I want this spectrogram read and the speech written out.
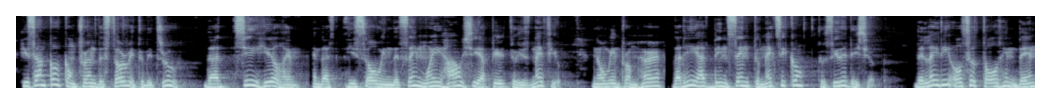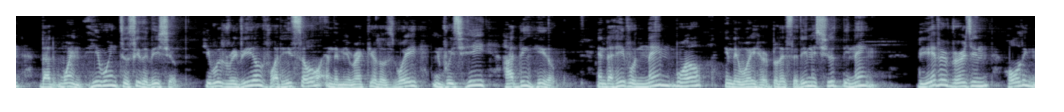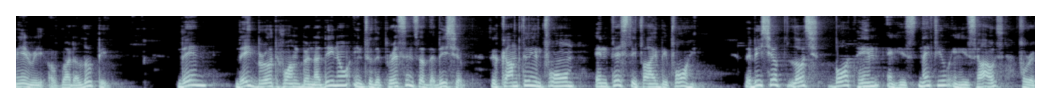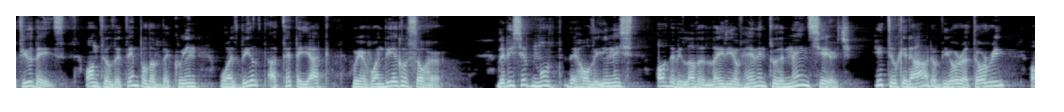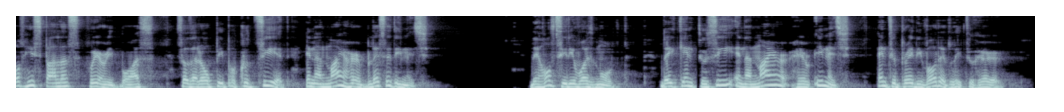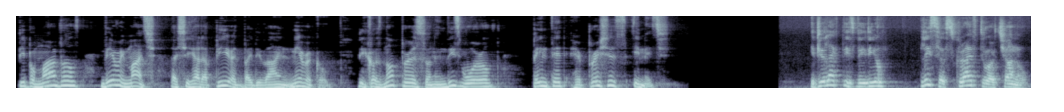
His uncle confirmed the story to be true, that she healed him and that he saw in the same way how she appeared to his nephew, knowing from her that he had been sent to Mexico to see the bishop. The lady also told him then that when he went to see the bishop, he would reveal what he saw and the miraculous way in which he had been healed, and that he would name well in the way her blessed image should be named, the ever Virgin Holy Mary of Guadalupe. Then they brought Juan Bernardino into the presence of the bishop to come to inform and testify before him. The bishop lodged both him and his nephew in his house for a few days until the temple of the queen was built at Tepeyac, where Juan Diego saw her. The bishop moved the holy image of the beloved Lady of Heaven to the main church. He took it out of the oratory of his palace where it was, so that all people could see it and admire her blessed image. The whole city was moved. They came to see and admire her image and to pray devotedly to her. People marveled very much that she had appeared by divine miracle, because no person in this world painted her precious image. If you like this video, please subscribe to our channel,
